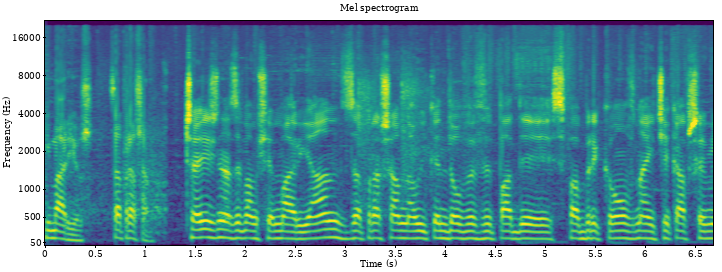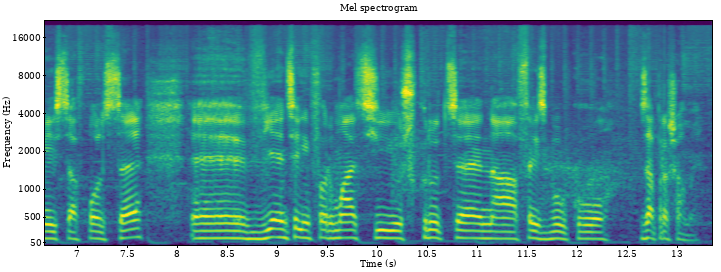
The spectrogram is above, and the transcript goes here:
i Mariusz. Zapraszam. Cześć, nazywam się Marian. Zapraszam na weekendowe wypady z fabryką w najciekawsze miejsca w Polsce. E, Więcej informacji już wkrótce na Facebooku. Zapraszamy.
